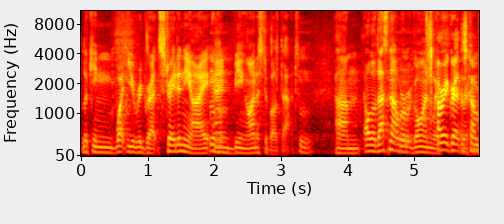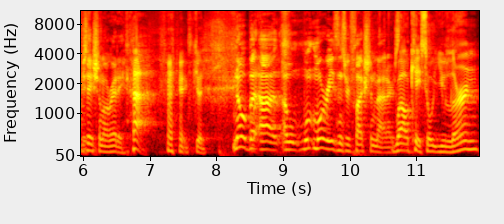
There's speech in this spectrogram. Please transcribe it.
looking what you regret straight in the eye and being honest about that. Um, although that's not where we're going with I regret this conversation already. Ha! Good. No, but uh, uh, more reasons reflection matters. Well, okay, so you learn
